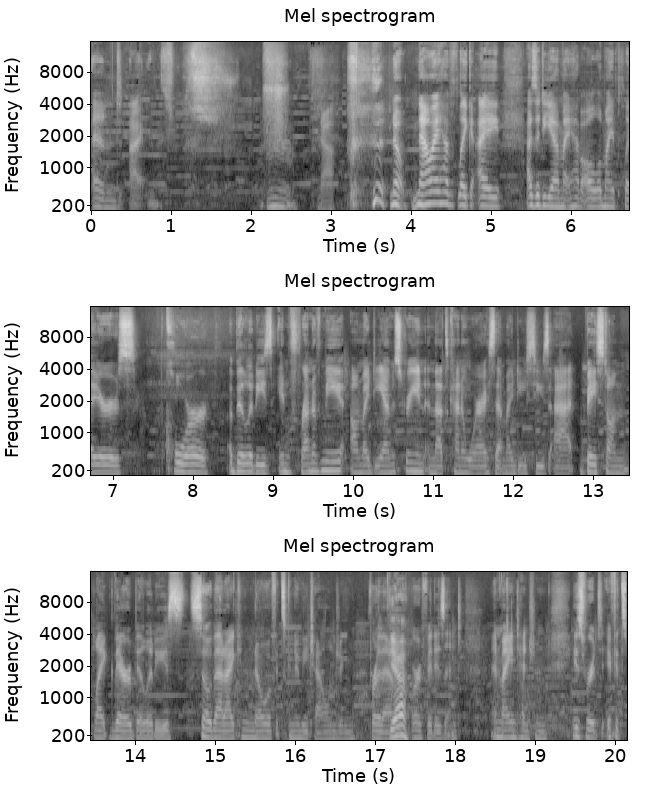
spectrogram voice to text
and I mm. Yeah. no, now I have like I as a DM I have all of my players core abilities in front of me on my DM screen and that's kind of where I set my DCs at based on like their abilities so that I can know if it's going to be challenging for them Yeah. or if it isn't. And my intention is for it to, if it's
